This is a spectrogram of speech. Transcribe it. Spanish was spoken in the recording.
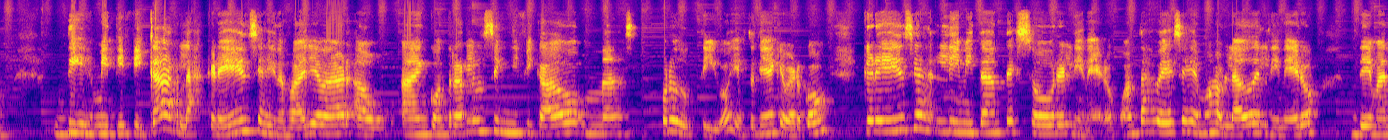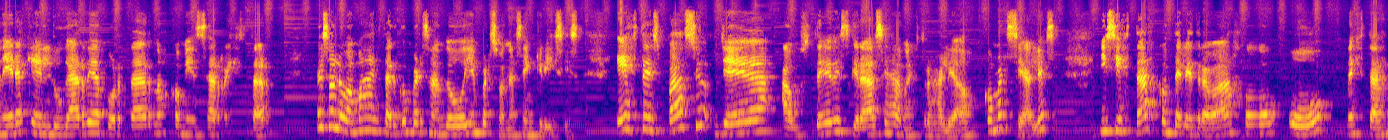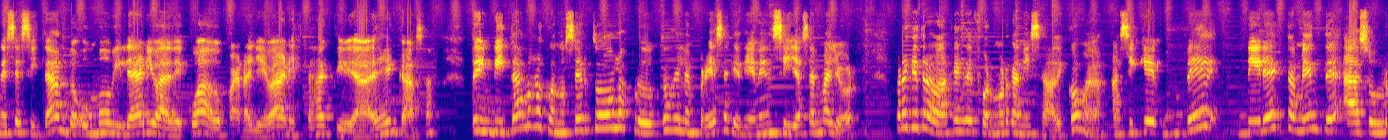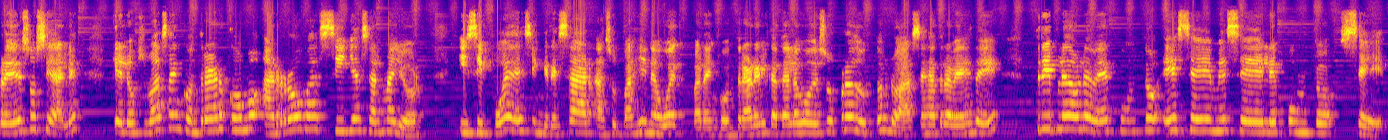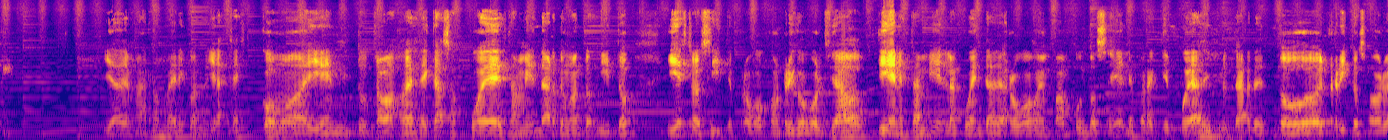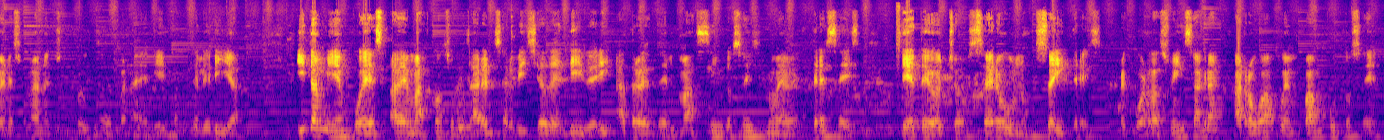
desmitificar las creencias y nos va a llevar a, encontrarle un significado más productivo y esto tiene que ver con creencias limitantes sobre el dinero. ¿Cuántas veces hemos hablado del dinero de manera que en lugar de aportar nos comienza a restar? Eso lo vamos a estar conversando hoy en Personas en Crisis. Este espacio llega a ustedes gracias a nuestros aliados comerciales y si estás con teletrabajo o estás necesitando un mobiliario adecuado para llevar estas actividades en casa, te invitamos a conocer todos los productos de la empresa que tienen sillas al mayor para que trabajes de forma organizada y cómoda. Así que ve directamente a sus redes sociales que los vas a encontrar como arroba sillas al mayor y si puedes ingresar a su página web para encontrar el catálogo de sus productos, lo haces a través de Y además, Rosemary, cuando ya estés cómodo ahí en tu trabajo desde casa, puedes también darte un antojito. Y esto sí, te provoca un rico golfeado. Tienes también la cuenta de arroba para que puedas disfrutar de todo el rico sabor venezolano en sus productos de panadería y pastelería y también puedes además consultar el servicio de delivery a través del más 569-3678-0163. Recuerda su Instagram arroba buenpan.cl.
